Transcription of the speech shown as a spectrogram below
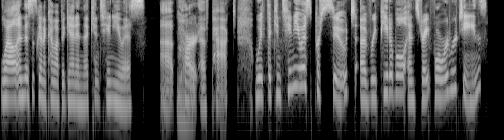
Well, and this is going to come up again in the continuous uh, part yeah. of PACT. With the continuous pursuit of repeatable and straightforward routines,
